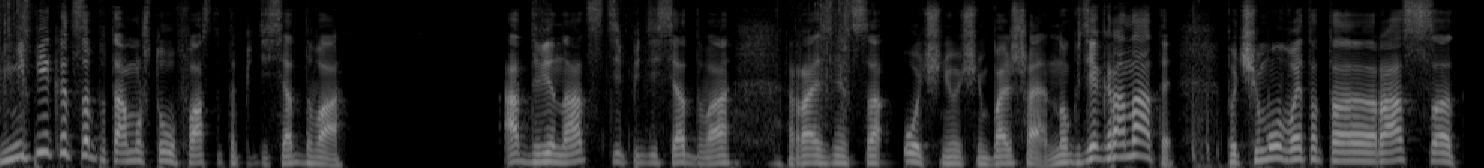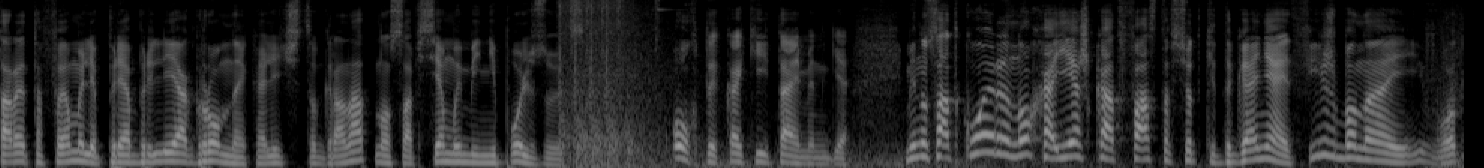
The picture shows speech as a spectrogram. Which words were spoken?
не пикаться, потому что у Фаста-то 52 от 12 52 разница очень-очень большая. Но где гранаты? Почему в этот э, раз Торетто Фэмили приобрели огромное количество гранат, но совсем ими не пользуются? Ох ты, какие тайминги. Минус от Койры, но хаешка от Фаста все-таки догоняет Фишбана. И вот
